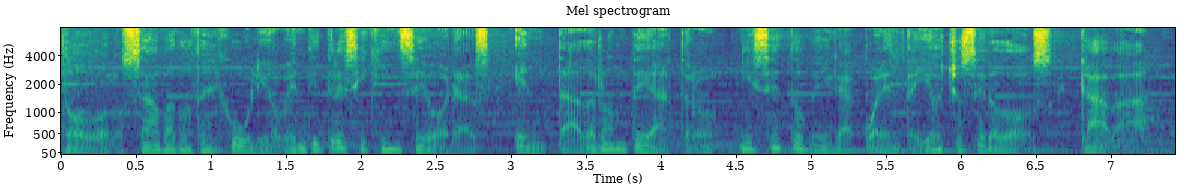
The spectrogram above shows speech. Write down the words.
Todos los sábados de julio, 23 y 15 horas, en Tadrón Teatro, Niceto Vega 4802, Cava.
